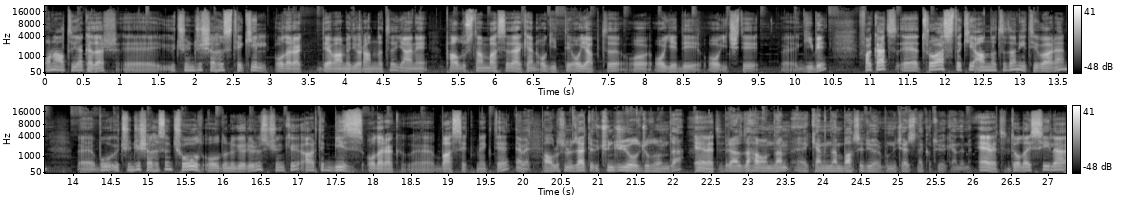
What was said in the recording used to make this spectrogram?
16'ya kadar e, üçüncü şahıs tekil olarak devam ediyor anlatı. Yani Pavlus'tan bahsederken o gitti, o yaptı, o, o yedi, o içti e, gibi. Fakat e, Troas'taki anlatıdan itibaren bu üçüncü şahısın çoğul olduğunu görüyoruz. Çünkü artık biz olarak e, bahsetmekte. Evet Pavlus'un özellikle 3. yolculuğunda Evet. biraz daha ondan e, kendinden bahsediyor. Bunun içerisine katıyor kendini. Evet, dolayısıyla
